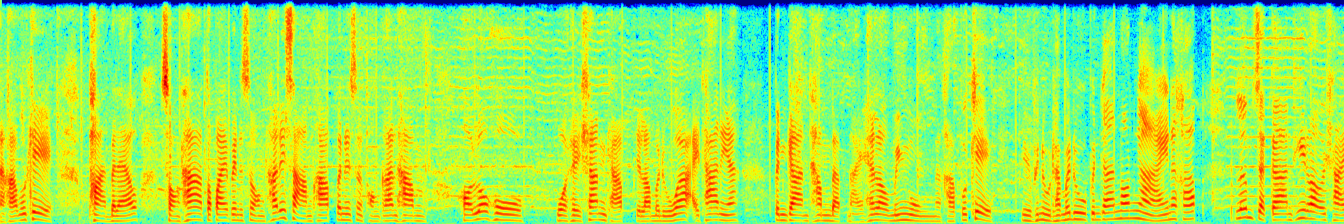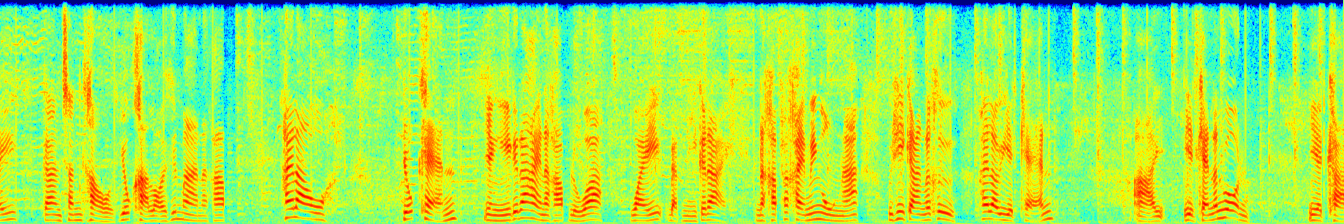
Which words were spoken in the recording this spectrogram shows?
นะครับ โอเค ผ่านไปแล้ว 2 ท่าต่อไปเป็นส่วนของท่าที่ 3 ครับ เป็นในส่วนของการทำ hollow hold rotation ครับ เดี๋ยวเรามาดูว่าไอ้ท่านี้เป็นการทำแบบไหนให้เราไม่งงนะครับ โอเค เดี๋ยวพี่หนูทำให้ดูเป็นการนอนหงายนะครับ เริ่มจากการที่เราใช้การชันเข่ายกขาลอยขึ้นมานะครับ ให้เรายกแขนอย่างนี้ก็ได้นะครับ หรือว่าไว้แบบนี้ก็ได้นะครับ ถ้าใครไม่งงนะ วิธีการก็คือให้เราเหยียดแขนเหยียดแขนด้านบน เหยียดขา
